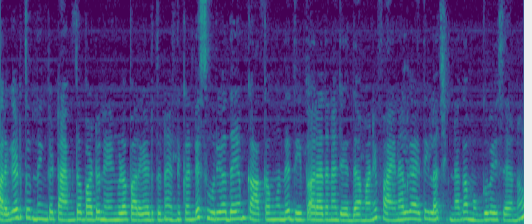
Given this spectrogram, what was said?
పరిగెడుతుంది. ఇంకా టైంతో పాటు నేను కూడా పరిగెడుతున్నా. ఎందుకంటే సూర్యోదయం కాకముందే దీపారాధన చేద్దామని ఫైనల్గా అయితే ఇలా చిన్నగా ముగ్గు వేశాను.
